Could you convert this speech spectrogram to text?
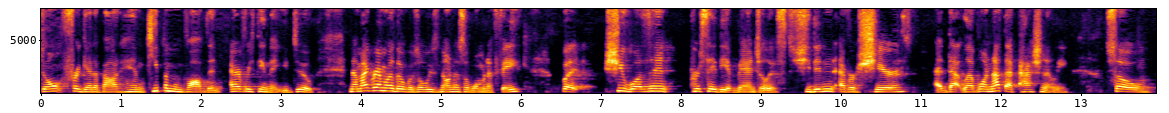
Don't forget about Him. Keep Him involved in everything that you do. Now, my grandmother was always known as a woman of faith, but she wasn't per se the evangelist. She didn't ever share at that level and not that passionately. So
